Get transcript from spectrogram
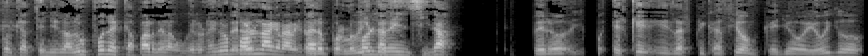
porque hasta ni la luz puede escapar del agujero negro Pero- por la gravedad, pero por lo visto la densidad. Pero es que la explicación que yo he oído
